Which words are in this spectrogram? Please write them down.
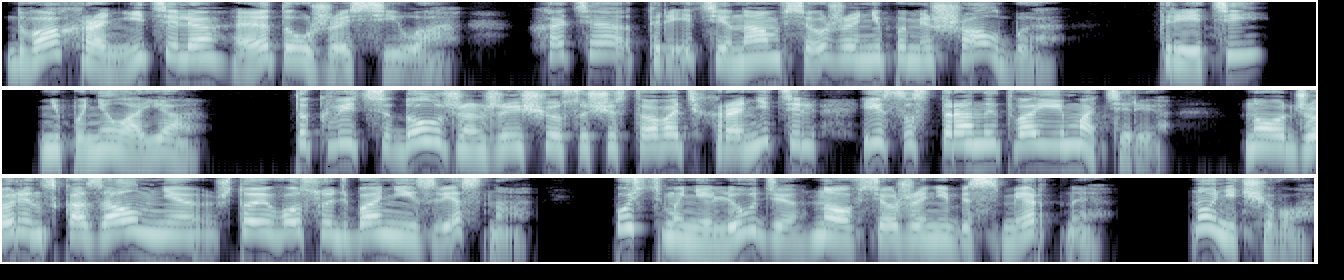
«Два хранителя — это уже сила. Хотя третий нам все же не помешал бы». «Третий?» — не поняла я. «Так ведь должен же еще существовать хранитель и со стороны твоей матери. Но Джорин сказал мне, что его судьба неизвестна. Пусть мы не люди, но все же не бессмертны. Ну ничего,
